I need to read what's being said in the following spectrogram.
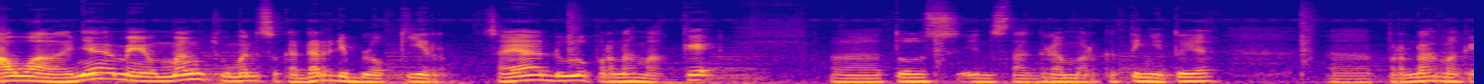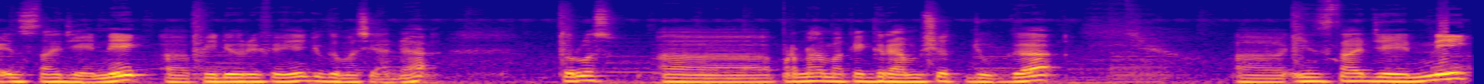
awalnya memang cuman sekadar diblokir. Saya dulu pernah make uh, tools Instagram marketing itu ya. Uh, pernah make Instagenic, uh, video reviewnya juga masih ada. Terus uh, pernah make Gramshoot juga. Uh, Instagenic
